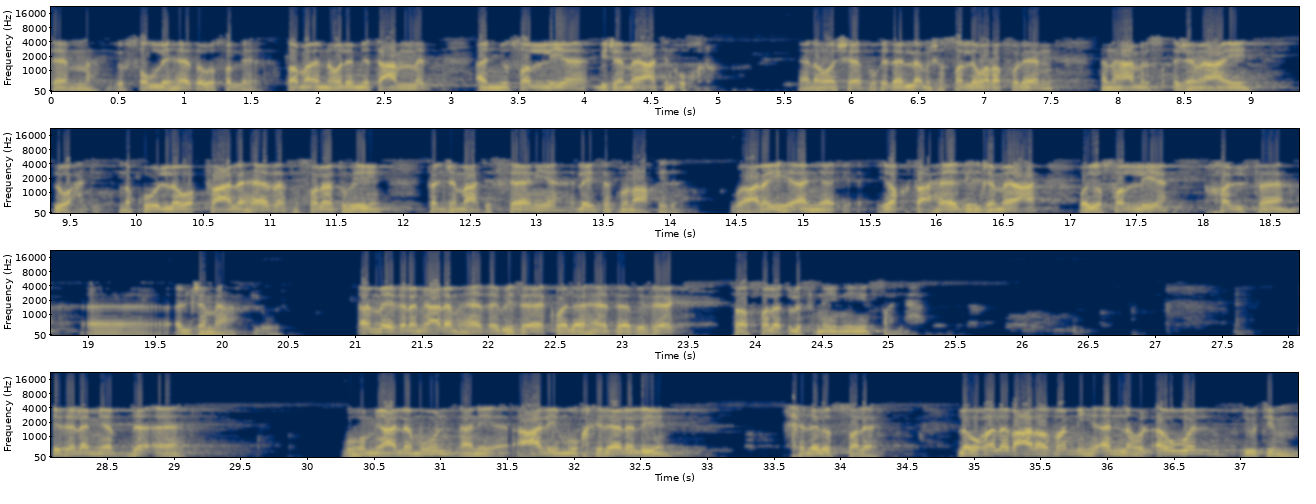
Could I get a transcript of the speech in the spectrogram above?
تامة. يصلي هذا ويصلي هذا. طبعا أنه لم يتعمد أن يصلي بجماعة أخرى. يعني هو شافه كده لا مش هصلي ورا فلان أنا هعمل جماعة إيه؟ لوحدي. نقول لو فعل هذا فصلاته إيه؟ فالجماعة الثانية ليست منعقدة. وعليه أن يقطع هذه الجماعة ويصلي خلف آه، الجماعة الأولى. أما إذا لم يعلم هذا بذاك ولا هذا بذاك فصلاة الاثنين صحيحة. إذا لم يبدأ وهم يعلمون يعني علموا خلال الإيه؟ خلال الصلاة. لو غلب على ظنه أنه الأول يتم.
